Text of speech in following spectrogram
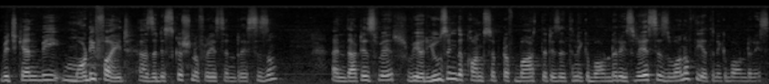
which can be modified as a discussion of race and racism. And that is where we are using the concept of Barth that is ethnic boundaries. Race is one of the ethnic boundaries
